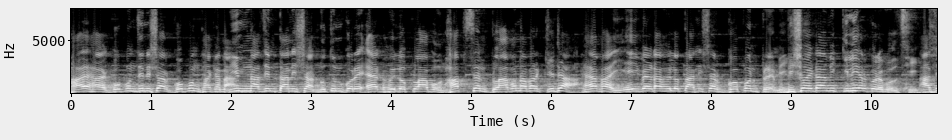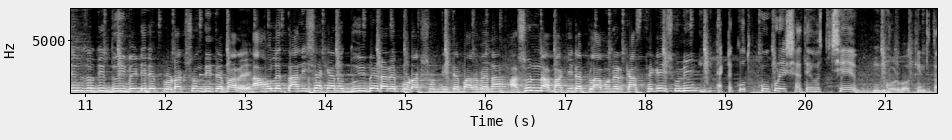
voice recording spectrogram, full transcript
হায় হায়, গোপন জিনিস আর গোপন থাকে না। ইম নাজিম তানিশা নতুন করে অ্যাড হইল প্লাবন। ভাবছেন প্লাবন আবার কেডা হ্যাঁ ভাই, এই বেডা হইল তানিশার গোপন প্রেমে। বিষয়টা আমি ক্লিয়ার করে বলছি। আজিম যদি দুই বেডিরে প্রোডাকশন দিতে পারে, তাহলে তানিশা কেন দুই বেডারে প্রোডাকশন দিতে পারবে না? আসুন না, বাকিটা প্লাবনের কাছ থেকেই শুনি। একটা কুকুরের সাথে হচ্ছে ঘুরবো, কিন্তু তা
